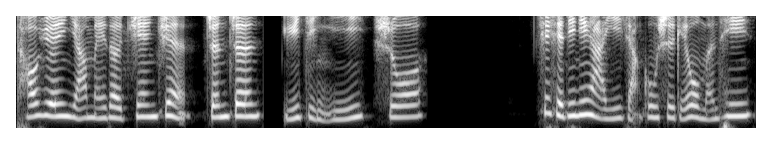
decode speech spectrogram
桃园杨梅的娟娟珍珍于锦怡说：“谢谢丁丁阿姨讲故事给我们听，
